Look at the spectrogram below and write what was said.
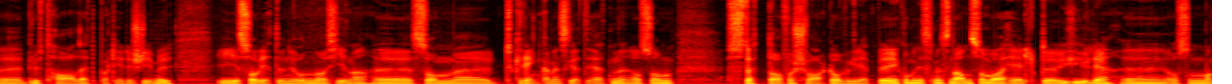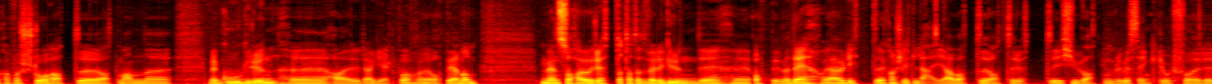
eh, brutale ettpartiregimer i Sovjetunionen og Kina, eh, som eh, krenka menneskerettighetene, og som støtta og forsvarte overgrepet i kommunismens navn, som var helt uh, uhyrlige, uh, og som man kan forstå at, uh, at man med god grunn har reagert på opp igjennom. Men så har jo Rødt tatt et veldig grundig eh, oppgjør med det. Og jeg er jo litt, eh, kanskje litt lei av at, at Rødt i 2018 ble mistenkeliggjort for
